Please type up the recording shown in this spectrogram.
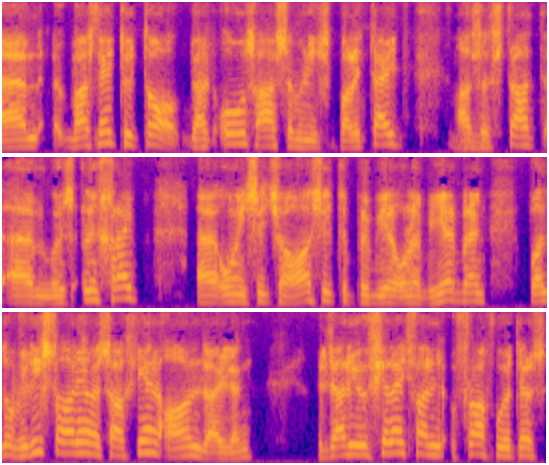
ehm um, was net totaal dat ons as 'n munisipaliteit, as 'n stad, ehm um, moes ingryp uh, om die situasie te probeer onder beheer bring, want op hierdie stadium is daar geen aanduiding dat die hoeveelheid van vragmotors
